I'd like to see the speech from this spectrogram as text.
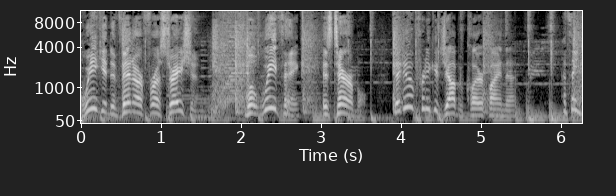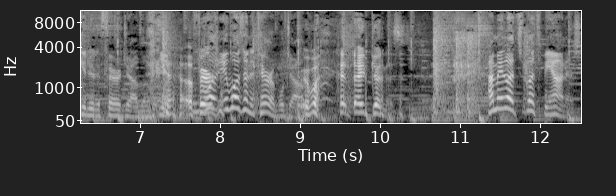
we get to vent our frustration, what we think is terrible. They do a pretty good job of clarifying that. I think you did a fair job of it. Yeah. A fair it, was, job. it wasn't a terrible job. Thank goodness. I mean, let's let's be honest.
